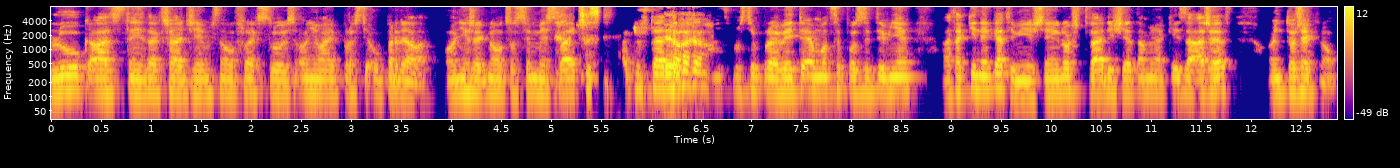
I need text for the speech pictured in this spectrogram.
Luke, ale stejně tak třeba James nebo Flex Lewis, oni mají prostě uprdele. Oni řeknou, co si myslí, ať už to je prostě projeví ty emoce pozitivně a taky negativně. Ještě někdo štve, když je tam nějaký zářez, oni to řeknou.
